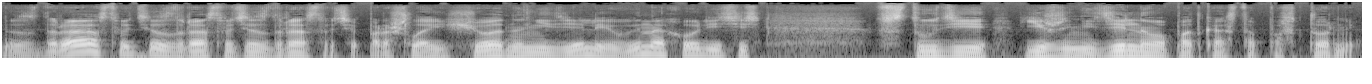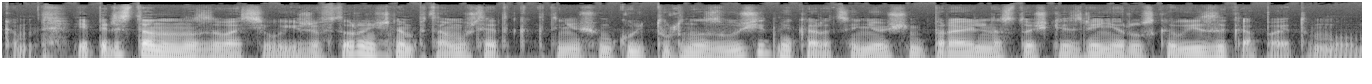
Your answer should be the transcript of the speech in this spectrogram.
Здравствуйте, здравствуйте, здравствуйте. Прошла еще одна неделя, и вы находитесь в студии еженедельного подкаста по вторникам. Я перестану называть его ежевторничным, потому что это как-то не очень культурно звучит, мне кажется, и не очень правильно с точки зрения русского языка, поэтому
